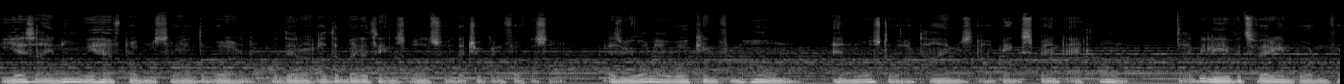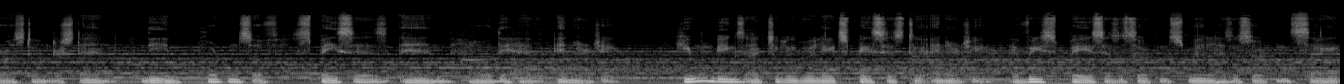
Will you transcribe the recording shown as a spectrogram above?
Yes, I know we have problems throughout the world, but there are other better things also that you can focus on. As we all are working from home and most of our times are being spent at home, I believe it's very important for us to understand the importance of spaces and how they have energy. Human beings actually relate spaces to energy. Every space has a certain smell, has a certain sight,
